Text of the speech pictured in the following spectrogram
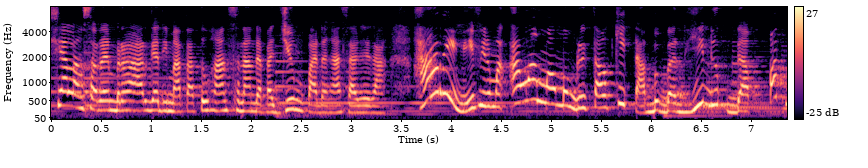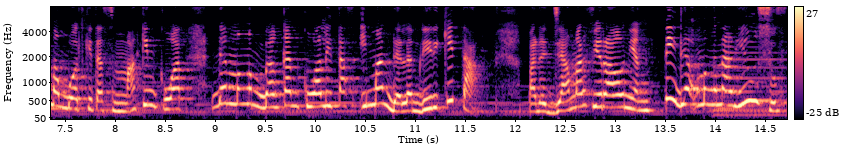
Shalom saudara yang berharga di mata Tuhan, senang dapat jumpa dengan saudara. Hari ini firman Allah mau memberitahu kita beban hidup dapat membuat kita semakin kuat dan mengembangkan kualitas iman dalam diri kita. Pada zaman Firaun yang tidak mengenal Yusuf,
